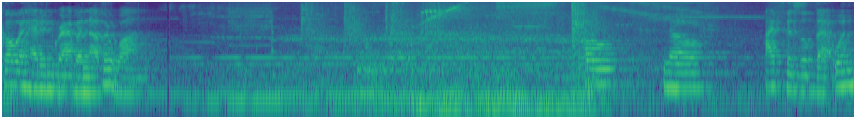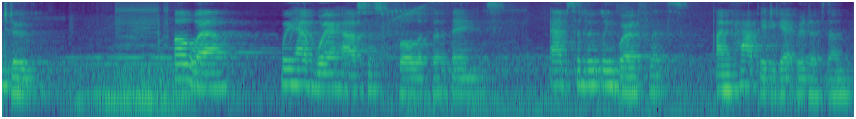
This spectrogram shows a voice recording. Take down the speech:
Go ahead and grab another one. Oh, no. I fizzled that one too. Oh well. We have warehouses full of the things. Absolutely worthless. I'm happy to get rid of them.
